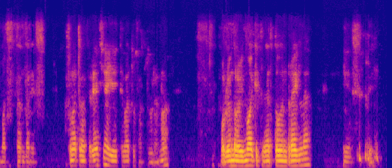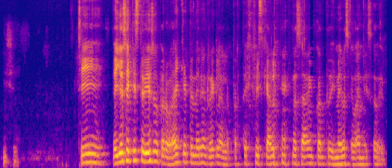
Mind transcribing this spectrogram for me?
más estándar es una transferencia y ahí te va tu factura, ¿no? Volviendo a lo mismo, hay que tener todo en regla. Este, sí. sí, yo sé que es tedioso, pero hay que tener en regla la parte fiscal. no saben cuánto dinero se va en eso de...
